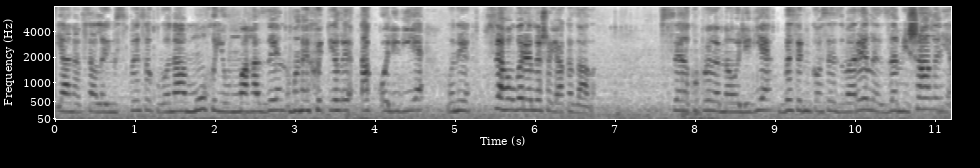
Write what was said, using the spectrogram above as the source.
Я написала їм список, вона мухою в магазин, вони хотіли так олів'є, вони все говорили, що я казала. Все купили на олів'є, бистренько все зварили, замішали,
